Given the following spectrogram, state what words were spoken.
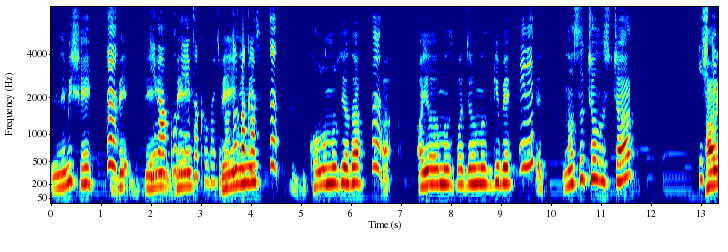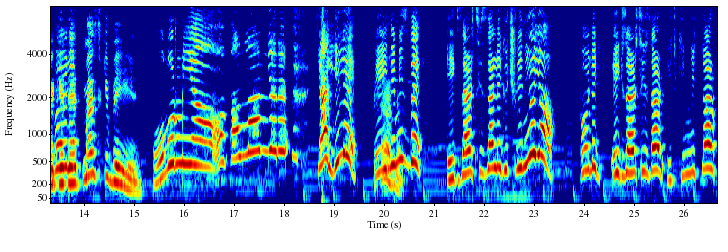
Lemi şey Heh. be, beyin- Yine aklın beyin- niye takıldı acaba? Dur bakalım. beynimiz kolumuz ya da Heh. a- ayağımız bacağımız gibi Evet nasıl çalışacak? işte Hareket böyle. etmez ki beyin. Olur mu ya? Of Allah'ım gene. Ya Lile beynimiz de egzersizlerle güçleniyor ya. Böyle egzersizler, etkinlikler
